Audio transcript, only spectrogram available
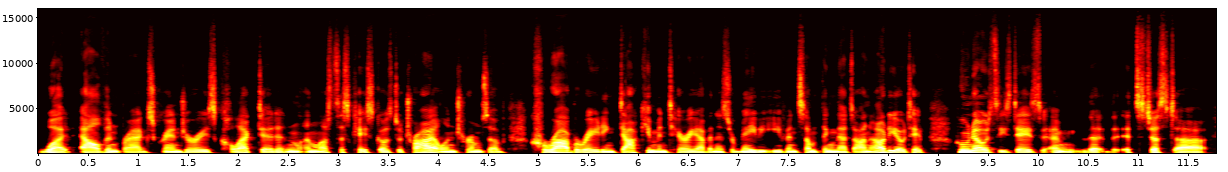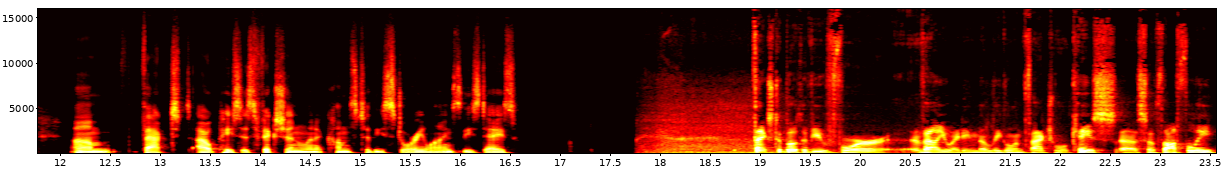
what Alvin Bragg's grand jury's collected unless this case goes to trial in terms of corroborating documentary evidence or maybe even something that's on audio tape. Who knows these days? I mean, the, the, it's just uh, um, fact outpaces fiction when it comes to these storylines these days. Thanks to both of you for evaluating the legal and factual case uh, so thoughtfully.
